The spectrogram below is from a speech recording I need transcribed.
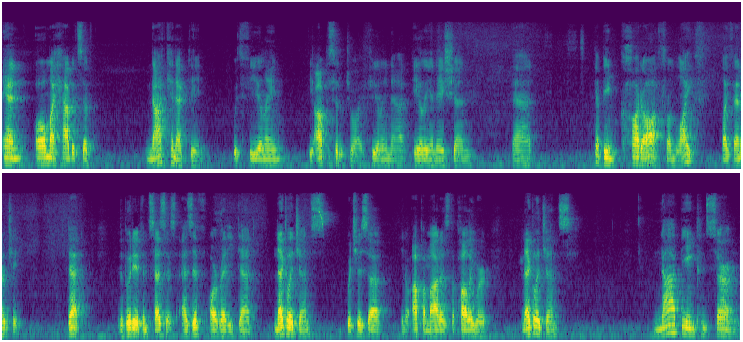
And all my habits of not connecting with feeling the opposite of joy feeling that alienation that yeah, being cut off from life, life energy, dead. The Buddha even says this as if already dead. Negligence, which is, uh, you know, appamada is the Pali word, negligence, not being concerned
